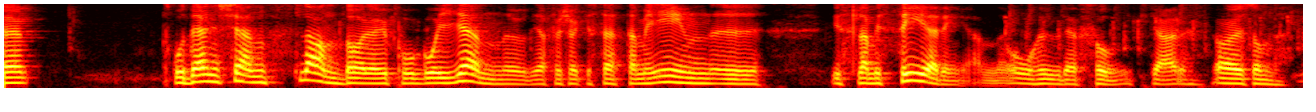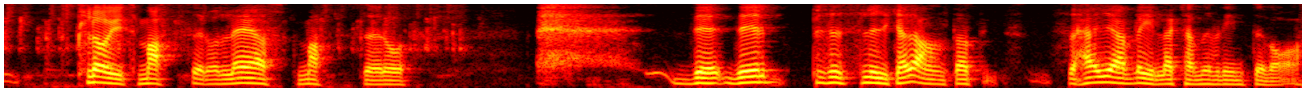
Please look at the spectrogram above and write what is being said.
Eh, och den känslan börjar ju på att gå igen nu när jag försöker sätta mig in i islamiseringen och hur det funkar. Jag har ju som plöjt massor och läst massor och det, det, är precis likadant att så här jävla illa kan det väl inte vara.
